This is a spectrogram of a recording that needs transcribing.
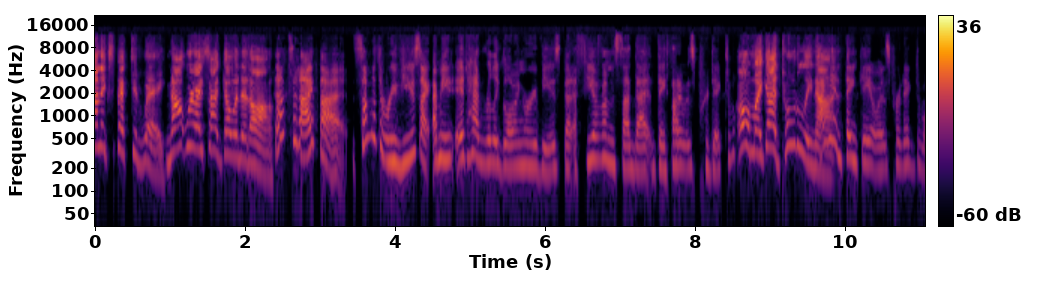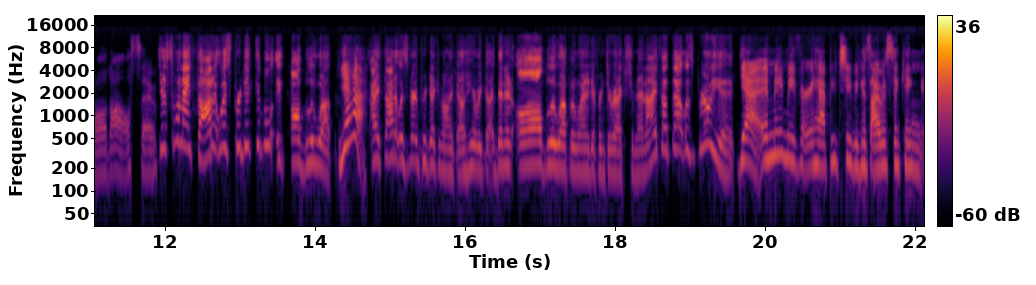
unexpected way, not where I saw it going at all. That's what I thought. Some of the reviews, I, I mean, it had really glowing reviews, but a few of them said that they thought it was predictable. Oh my God, totally not. I didn't think it was predictable at all. So just when I thought it was predictable, it all blew up. Yeah. I thought it was very I'm like, oh, here we go. Then it all blew up and went a different direction. And I thought that was brilliant. Yeah, it made me very happy too because I was thinking,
